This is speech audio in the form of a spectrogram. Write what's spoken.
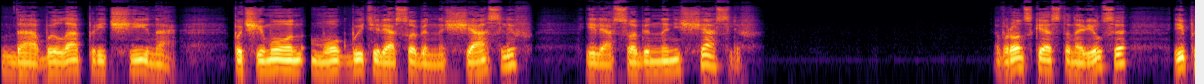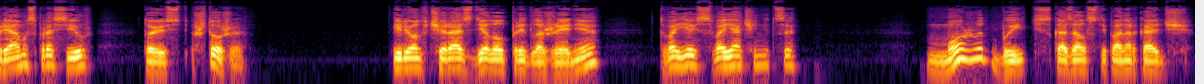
Да, была причина, почему он мог быть или особенно счастлив, или особенно несчастлив? Вронский остановился и прямо спросил, то есть что же? Или он вчера сделал предложение твоей свояченице? — Может быть, — сказал Степан Аркадьевич.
